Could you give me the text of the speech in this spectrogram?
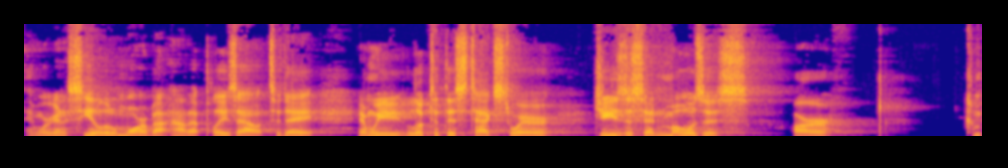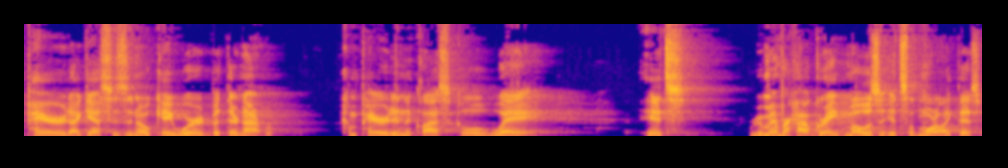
And we're going to see a little more about how that plays out today. And we looked at this text where Jesus and Moses are compared, I guess is an okay word, but they're not compared in the classical way. It's Remember how great Moses, it's more like this.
